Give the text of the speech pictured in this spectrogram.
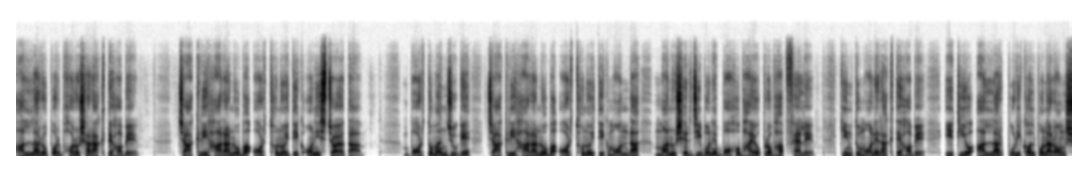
আল্লাহর ওপর ভরসা রাখতে হবে। চাকরি হারানো বা অর্থনৈতিক অনিশ্চয়তা। বর্তমান যুগে চাকরি হারানো বা অর্থনৈতিক মন্দা মানুষের জীবনে বহভায় প্রভাব ফেলে। কিন্তু মনে রাখতে হবে, এটিও আল্লাহর পরিকল্পনার অংশ।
